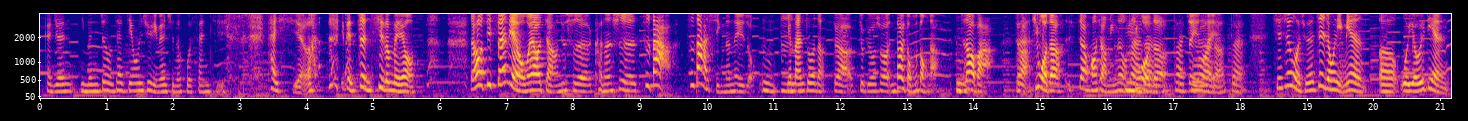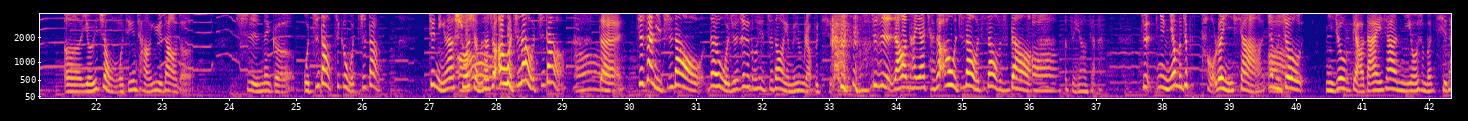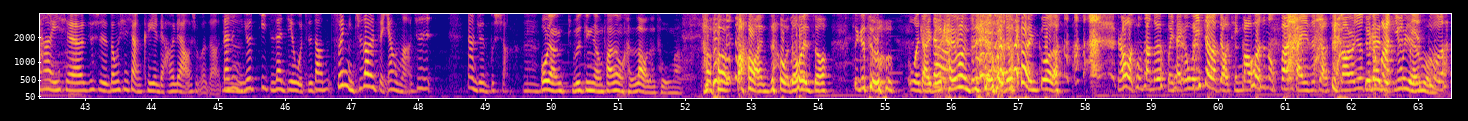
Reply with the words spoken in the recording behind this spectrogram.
感觉你们这种在监问剧里面只能活三集，太邪了，一点正气都没有。然后第三点我们要讲就是可能是自大自大型的那种，嗯，嗯也蛮多的。对啊，就比如说你到底懂不懂的，你知道吧？对听我的，像黄晓明那种听我的，对，听我的，对。其实我觉得这种里面，呃，我有一点，呃，有一种我经常遇到的是那个，我知道这个我知道，就你跟他说什么，哦他说啊，我知道，我知道。哦，对，就算你知道，但是我觉得这个东西知道也没什么了不起的，就是然后他要强调哦，我知道，我知道，我知道，哦，呃怎样怎样，就你你要么就讨论一下，要么就你就表达一下你有什么其他的一些就是东西想可以聊一聊什么的，但是你就一直在接我知道，所以你知道又怎样嘛？就是让你觉得很不爽。嗯欧阳不是经常发那种很老的图吗？他发发完之后，我都会说 这个图我改革，开放之前我就看过了，然后我通常都会回他一个微笑的表情包，或者是那种翻白眼的表情包，然后就这个话题就结束了。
